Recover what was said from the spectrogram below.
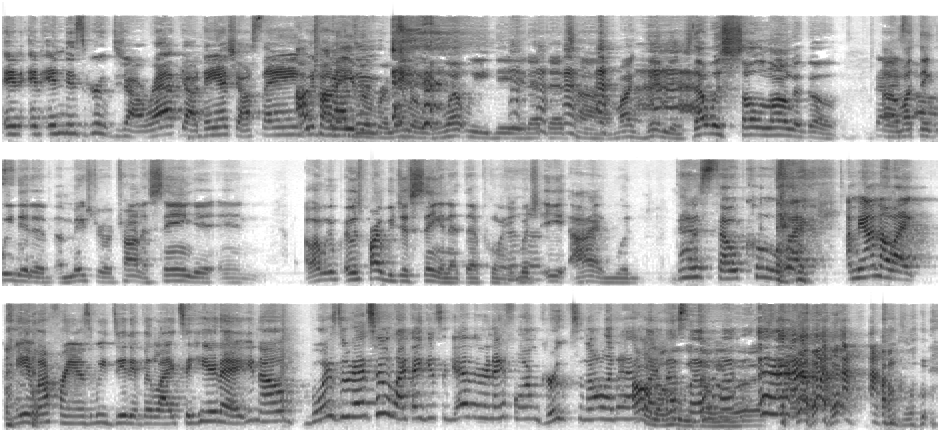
in, in in this group, did y'all rap, y'all dance, y'all sing? I'm What trying to even do? remember what we did at that time. My goodness, that was so long ago. Um, I think we did a, a mixture of trying to sing it and uh, it was probably just singing at that point, which Uh-huh. it, I would. That is so cool. Like, I mean, I know like me and my friends, we did it, but like to hear that, you know, boys do that too. Like they get together and they form groups and all of that. I don't like, know who that's was. I'm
